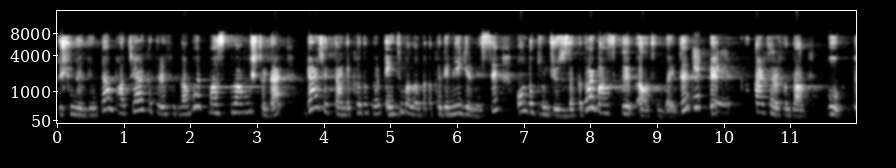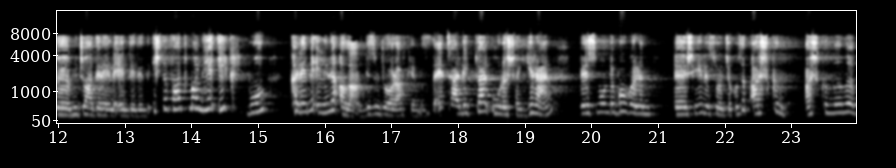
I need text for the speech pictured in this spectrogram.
düşünüldüğünden patriarka tarafından bu hep baskılanmıştır der gerçekten de kadınların eğitim alanında akademiye girmesi 19. yüzyıla kadar baskı altındaydı. Ve kadınlar tarafından bu e, mücadeleyle elde edildi. İşte Fatma Ali'ye ilk bu kalemi eline alan bizim coğrafyamızda entelektüel uğraşa giren ve Simone de Beauvoir'ın e, şeyiyle söyleyecek olsak aşkın aşkınlığını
